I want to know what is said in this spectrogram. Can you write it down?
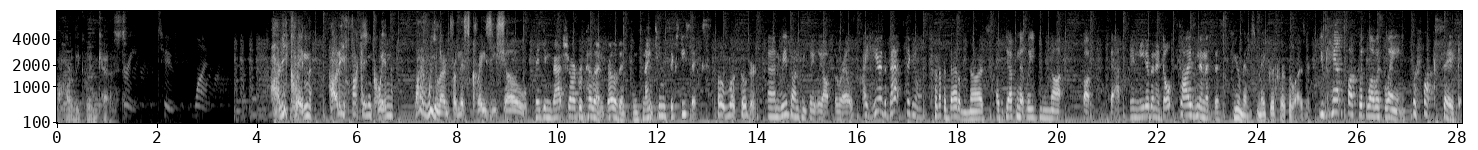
a Harley Quinn cast. Three, two, one. Harley Quinn? Harley fucking Quinn? What have we learned from this crazy show? making bat shark repellent relevant since 1966. Oh, look, Ogre. And we've gone completely off the rails. I hear the bat signal. Shut up and battle me, Nods. I definitely do not fuck that. In need of an adult-sized nemesis. Humans make good fertilizer. You can't fuck with Lois Lane. For fuck's sake.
